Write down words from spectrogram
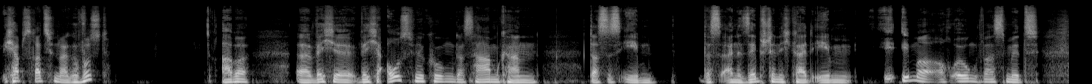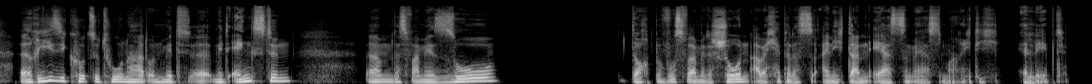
ich habe es rational gewusst, aber äh, welche welche Auswirkungen das haben kann, dass es eben, dass eine Selbstständigkeit eben immer auch irgendwas mit äh, Risiko zu tun hat und mit, äh, mit Ängsten. Ähm, das war mir so, doch bewusst war mir das schon, aber ich hätte das eigentlich dann erst zum ersten Mal richtig erlebt.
